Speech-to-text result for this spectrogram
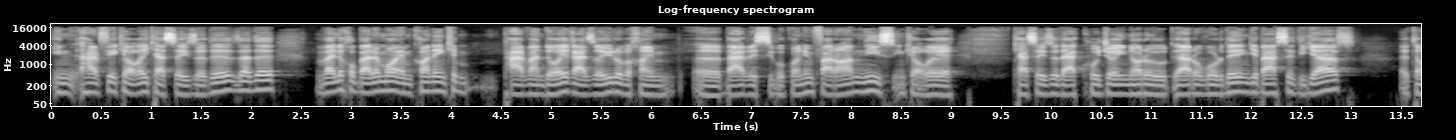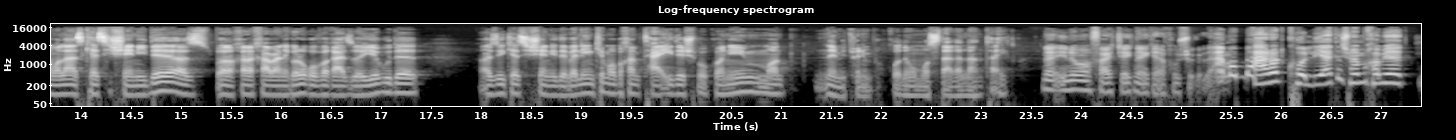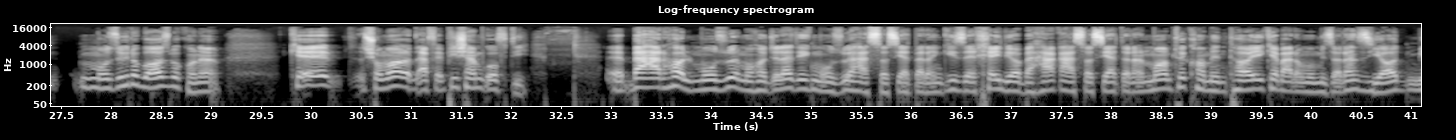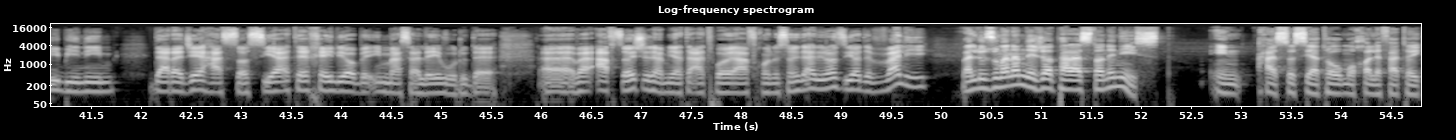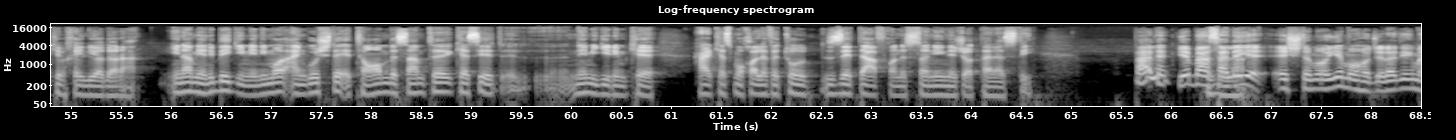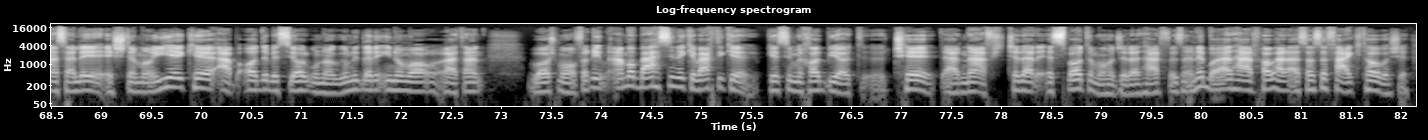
این حرفیه که آقای کسایی زده زده. ولی خب برای ما امکان اینکه پرونده های قضایی رو بخوایم بررسی بکنیم فراهم نیست. اینکه آقای کسایی زده از کجا اینا رو در آورده این یه بحث دیگه است. احتمالا از کسی شنیده از بالاخره خبرنگار قوه قضاییه بوده از یک کسی شنیده. ولی اینکه ما بخوایم تاییدش بکنیم ما نمی‌تونیم خودمون مستقلا تایید کنیم. نه اینو ما فکت چک نکردم خوب شده اما به هر حال کلیتش من می‌خوام یه موضوعی رو باز بکنم که شما دفعه پیش هم گفتی. به هر حال موضوع مهاجرت یک موضوع حساسیت برانگیزه. خیلی ها به حق حساسیت دارن. ما هم توی کامنت هایی که برامون می‌ذارن زیاد می‌بینیم درجه حساسیت خیلی ها به این مسئله وروده و افزایش جمعیت اتباع افغانستانی در ایران زیاده. ولی و لزوما هم نجات پرستانه نیست. این حساسیت ها و مخالفت هایی که خیلی ها دارن. این هم یعنی بگیم یعنی ما انگشت اتهام به سمت کسی نمی‌گیریم که هر کس مخالف تو ضد افغانستانی نجات پرستی بله یه مسئله اجتماعی مهاجرت یک مسئله اجتماعیه که ابعاد بسیار گوناگونی داره. اینو ما قطعا باش موافقیم. اما بحث اینه که وقتی که کسی می‌خواد بیاد چه در نفی چه در اثبات مهاجرت حرف بزنه باید حرفها بر اساس فکت ها باشه.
